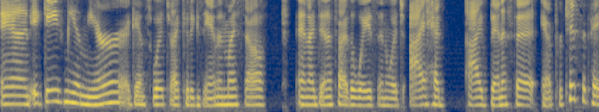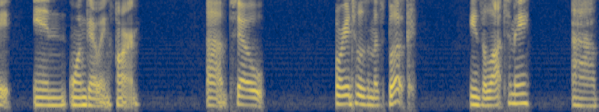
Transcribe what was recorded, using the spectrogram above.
And it gave me a mirror against which I could examine myself and identify the ways in which I had I benefit and participate in ongoing harm. Um, so, Orientalism as book means a lot to me, um,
